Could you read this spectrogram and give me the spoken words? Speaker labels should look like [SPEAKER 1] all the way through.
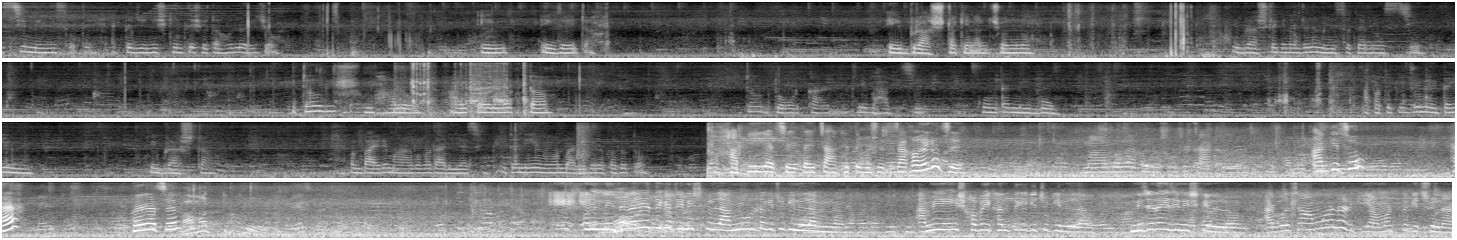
[SPEAKER 1] এসেছি মিনিসোতে। একটা জিনিস কিনতে, সেটা হলো এই যে, এই এই যে এটা। এই ব্রাশটা কেনার জন্য। এই ব্রাশটা কেনার জন্য মিনিসোতে আমি এসেছি। এটাও বেশ ভালো। আই পার্লারটা এটাও দরকার যে ভাবছি কোনটা নেব। আপাতত জন্য এটাই নিই। এই ব্রাশটা এখন বাইরে মা আর বাবা দাঁড়িয়ে আছে। এটা নিয়ে আমি এখন বাড়ি যাই আপাতত। হাঁপিয়ে গেছে তাই চা খেতে বসেছে চা খাওয়া হয়ে গেছে? মা আর বাবা এখন বসে বসে চা খেলো। আর কিছু? হ্যাঁ? হয়ে গেছে?
[SPEAKER 2] আমার তো
[SPEAKER 1] এই নিজেরাই এদিকে জিনিস কিনলাম আমি উল্টো কিছু কিনলাম না। আমি এই সবে এখান থেকে কিছু কিনলাম। নিজেরাই জিনিস কিনলো। আর বলছে আমার আর কি? আমার তো কিছু না।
